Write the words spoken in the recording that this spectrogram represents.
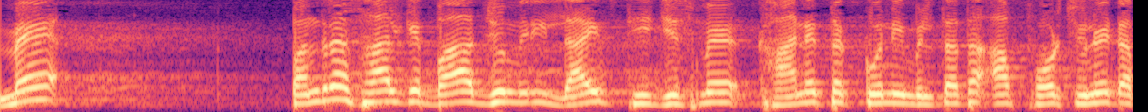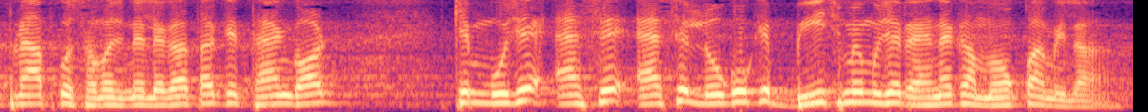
मैं पंद्रह साल के बाद जो मेरी लाइफ थी, जिसमें खाने तक को नहीं मिलता था, अब फॉर्चुनेट अपने आप को समझने लगा था कि थैंक गॉड कि मुझे ऐसे ऐसे लोगों के बीच में मुझे रहने का मौका मिला।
